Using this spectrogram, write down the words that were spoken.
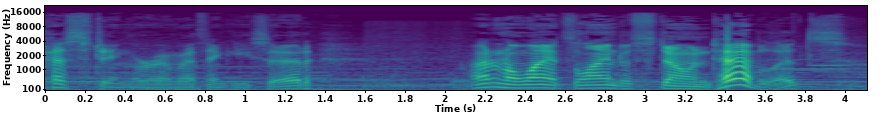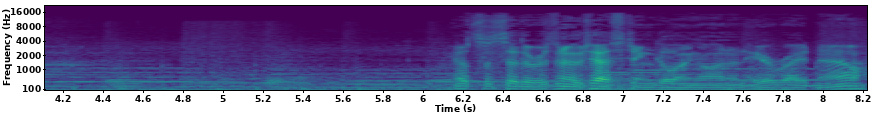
Testing room, I think he said. I don't know why it's lined with stone tablets. He also said there was no testing going on in here right now.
